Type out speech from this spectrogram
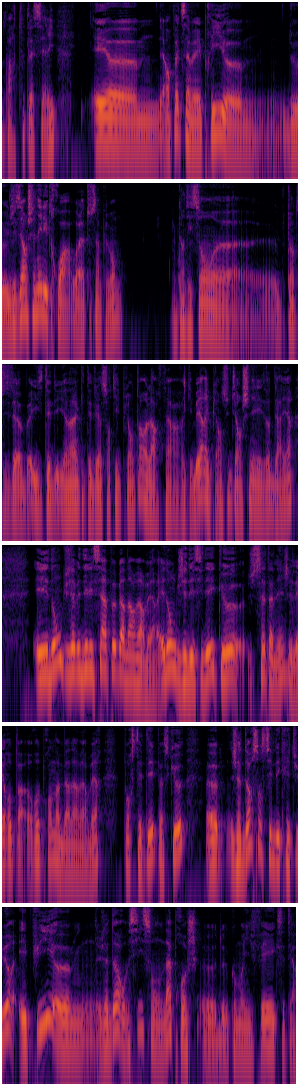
par toute la série. Et en fait, ça m'avait pris de, je les ai enchaînés les trois, voilà, tout simplement quand ils sont euh, quand ils bah, ils étaient il y en a un qui était déjà sorti depuis longtemps la refaire à Rickebert et puis ensuite j'ai enchaîné les autres derrière. Et donc j'avais délaissé un peu Bernard Werber. Et donc j'ai décidé que cette année j'allais reprendre un Bernard Werber pour cet été parce que euh, j'adore son style d'écriture et puis euh, j'adore aussi son approche de comment il fait etc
